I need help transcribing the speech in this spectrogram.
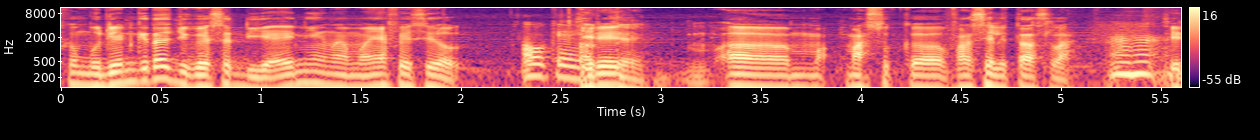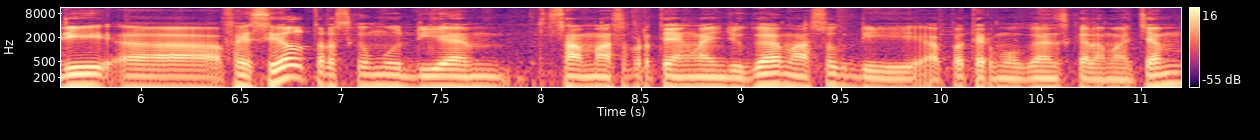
kemudian kita juga sediain yang namanya face shield. Oke. Jadi Oke. eh, ma- masuk ke fasilitas lah. Mhm. Jadi eh, face shield terus kemudian sama seperti yang lain juga masuk di apa termogan segala macam.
